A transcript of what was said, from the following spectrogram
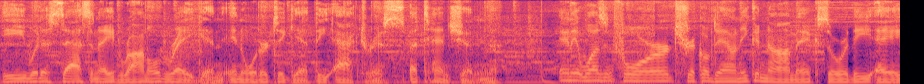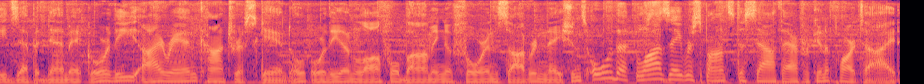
He would assassinate Ronald Reagan in order to get the actress attention. And it wasn't for trickle down economics or the AIDS epidemic or the Iran Contra scandal or the unlawful bombing of foreign sovereign nations or the blase response to South African apartheid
